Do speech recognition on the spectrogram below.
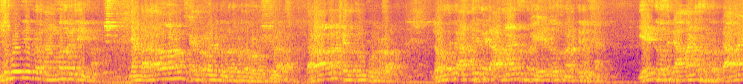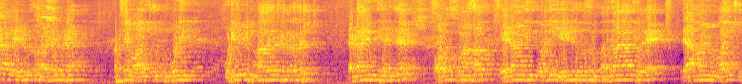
ഇതുപോലെയുള്ള നന്മകൾ ചെയ്യുന്ന ഞാൻ ധാരാളം ക്ഷേത്രങ്ങളുടെ ബന്ധപ്പെട്ട് പ്രവർത്തിക്കുന്നതാണ്. ധാരാളം ക്ഷേത്രങ്ങൾ പോയിട്ടുള്ളതാണ് ലോകത്തിൽ ആദ്യത്തെ രാമായണ സത്രം ഏഴ് ദിവസം നടത്തിയില്ല ഏഴ് ദിവസം രാമായണ സത്രം രാമായണം അങ്ങനെ ഏഴ് ദിവസം വൈകിട്ട് പക്ഷേ വായിച്ചു കുമ്പോളി കൊടിവീട്ടിൽ മഹാദേവ ക്ഷേത്രത്തിൽ രണ്ടായിരത്തി അഞ്ച് ഓഗസ്റ്റ് മാസം ഏഴാം തീയതി തുടങ്ങി ഏഴ് ദിവസം പതിനാലാം തീയതി വരെ രാമായണം വായിച്ചു.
